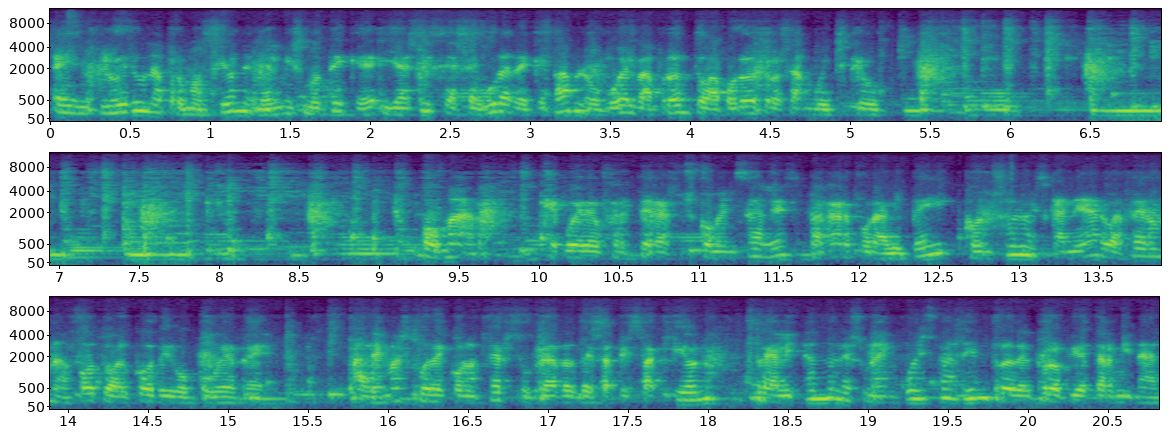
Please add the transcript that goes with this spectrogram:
e incluir una promoción en el mismo ticket y así se asegura de que Pablo vuelva pronto a por otro Sandwich Club. Omar, que puede ofrecer a sus comensales pagar por Alipay con solo escanear o hacer una foto al código QR. Además puede conocer su grado de satisfacción realizándoles una encuesta dentro del propio terminal.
